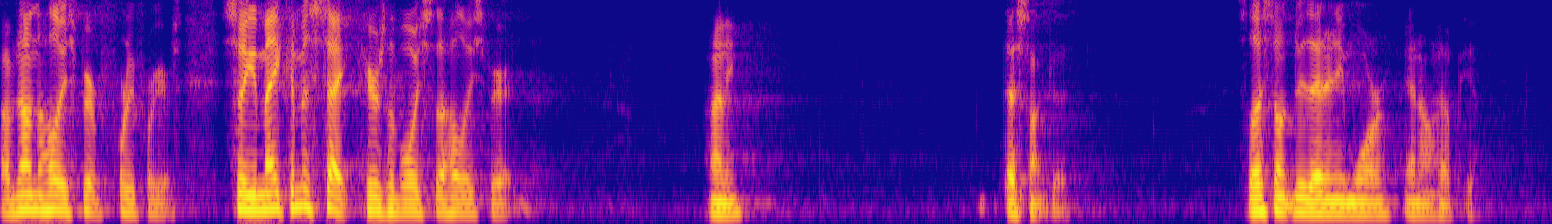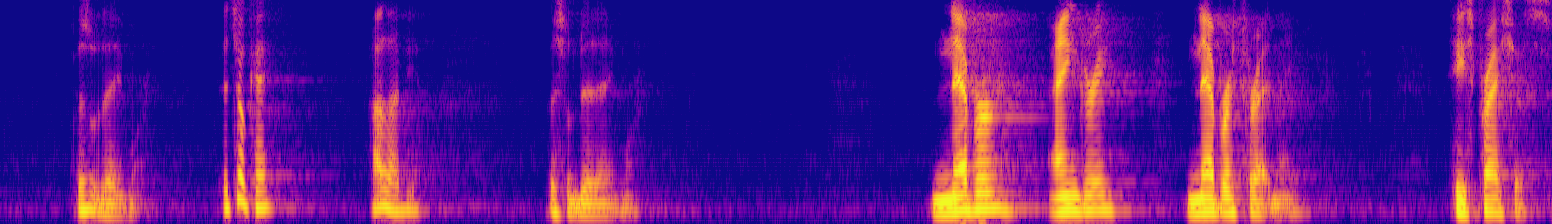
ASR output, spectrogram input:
I've known the Holy Spirit for 44 years. So you make a mistake. Here's the voice of the Holy Spirit honey, that's not good. So let's don't do that anymore, and I'll help you. Don't do that anymore. It's okay. I love you. Let's don't do that anymore. Never angry, never threatening. He's precious.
